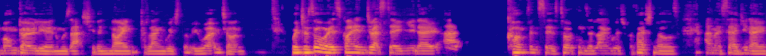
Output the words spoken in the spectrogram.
Mongolian was actually the ninth language that we worked on, which was always quite interesting, you know, at conferences talking to language professionals. And I said, you know,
